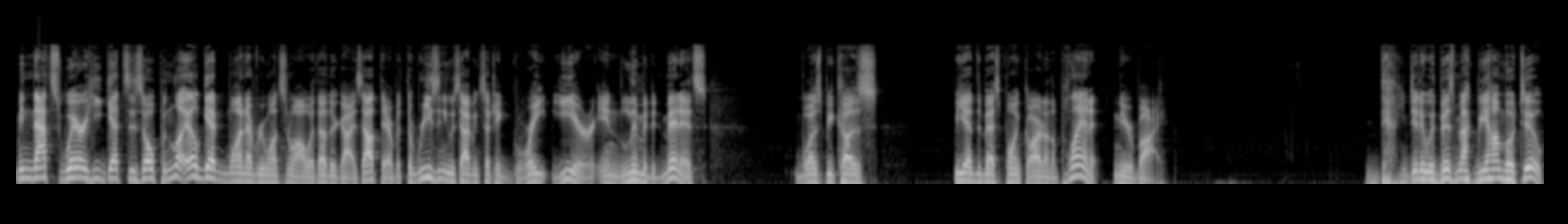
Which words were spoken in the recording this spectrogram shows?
mean, that's where he gets his open look. He'll get one every once in a while with other guys out there, but the reason he was having such a great year in limited minutes was because he had the best point guard on the planet nearby. He did it with Bismack Biyombo, too.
